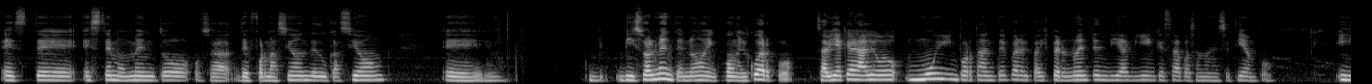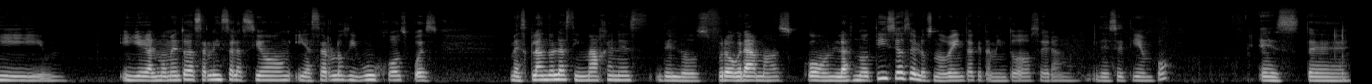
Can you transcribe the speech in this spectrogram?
este, este momento, o sea, de formación, de educación, em, visualmente, ¿no? con el cuerpo. Sabía que era algo muy importante para el país, pero no entendía bien qué estaba pasando en ese tiempo. Y, y al momento de hacer la instalación y hacer los dibujos, pues mezclando las imágenes de los programas con las noticias de los 90, que también todos eran de ese tiempo, este,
